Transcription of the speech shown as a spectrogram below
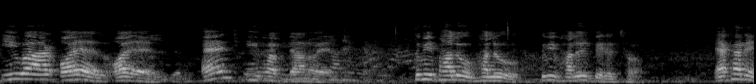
You are oil, oil, and you have done oil. তুমি ভালো ভালো তুমি ভালোই পেরেছ এখানে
